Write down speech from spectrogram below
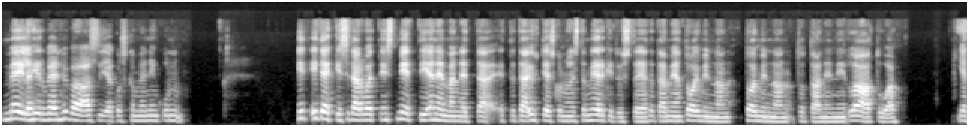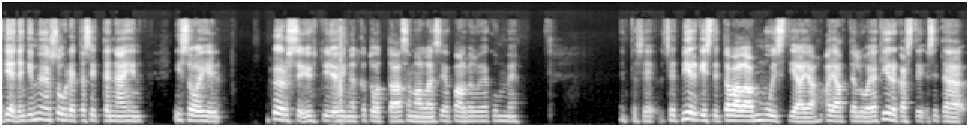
meillä hirveän hyvä asia, koska me niin kuin itsekin sitä ruvettiin sit miettiä enemmän, että, että tämä yhteiskunnallista merkitystä ja tätä meidän toiminnan, toiminnan tota, niin, niin, laatua ja tietenkin myös suhdetta sitten näihin isoihin pörssiyhtiöihin, jotka tuottaa samanlaisia palveluja kuin me. Että se, se virkisti tavallaan muistia ja ajattelua ja kirkasti sitä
